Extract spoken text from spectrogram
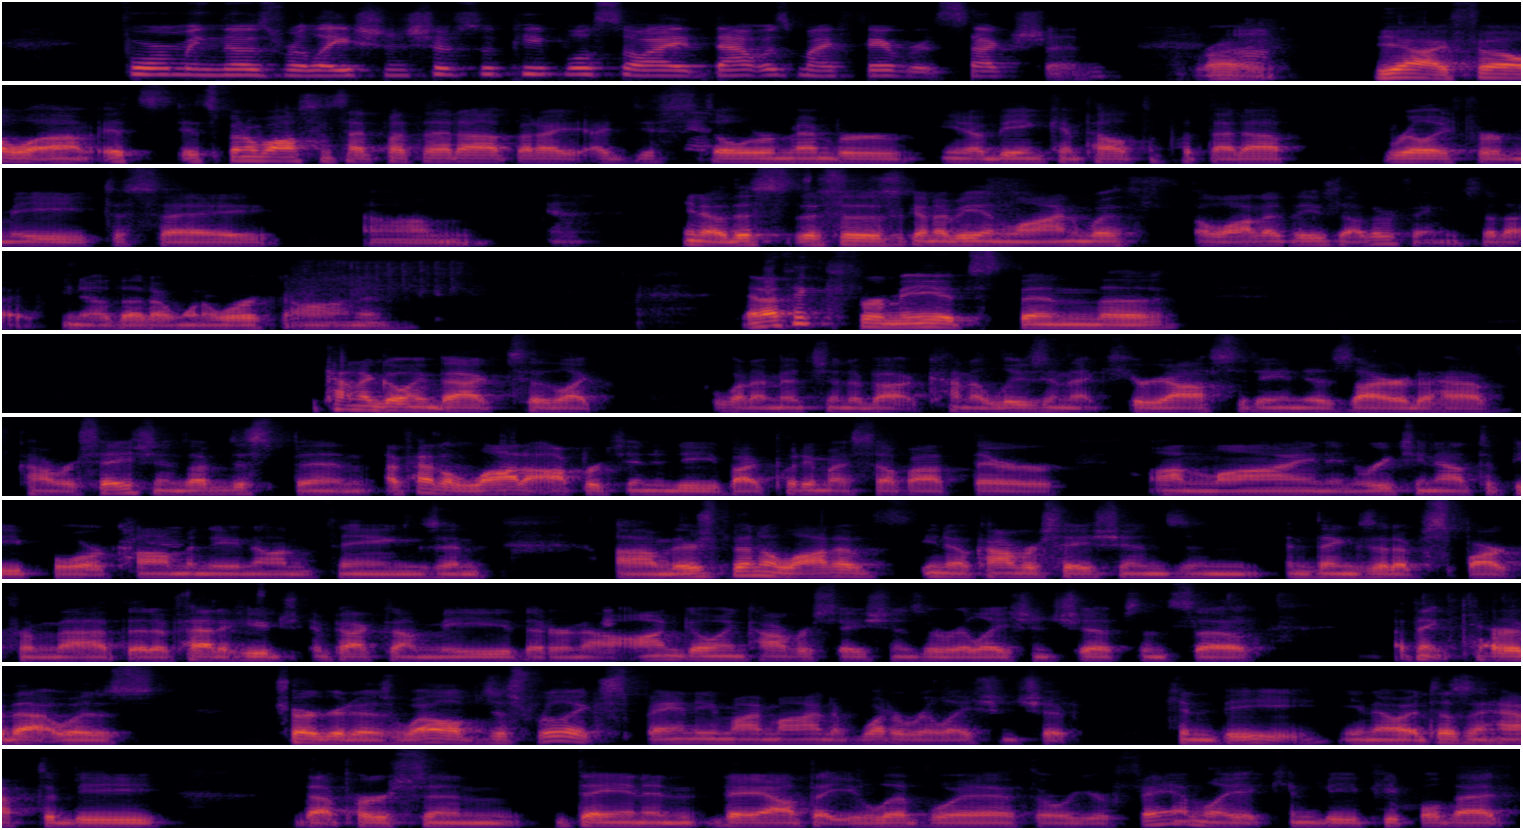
forming those relationships with people. So I that was my favorite section. Right. Um, yeah, I feel um, it's it's been a while since I put that up, but I, I just yeah. still remember, you know, being compelled to put that up really for me to say, um, yeah. you know, this this is going to be in line with a lot of these other things that I, you know, that I want to work on and and I think for me, it's been the kind of going back to like what I mentioned about kind of losing that curiosity and desire to have conversations. I've just been, I've had a lot of opportunity by putting myself out there online and reaching out to people or commenting on things. And um, there's been a lot of, you know, conversations and, and things that have sparked from that that have had a huge impact on me that are now ongoing conversations or relationships. And so I think part of that was triggered as well, of just really expanding my mind of what a relationship can be you know it doesn't have to be that person day in and day out that you live with or your family. It can be people that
